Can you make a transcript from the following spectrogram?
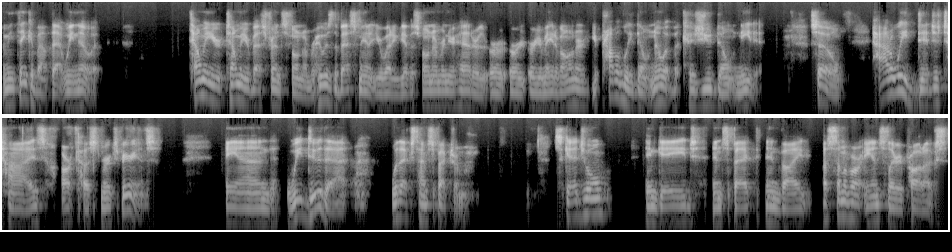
I mean, think about that. We know it. Tell me your tell me your best friend's phone number. Who was the best man at your wedding? Do you have his phone number in your head or, or, or, or your maid of honor? You probably don't know it because you don't need it. So, how do we digitize our customer experience? And we do that with Xtime Spectrum. Schedule, engage, inspect, invite, uh, some of our ancillary products.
